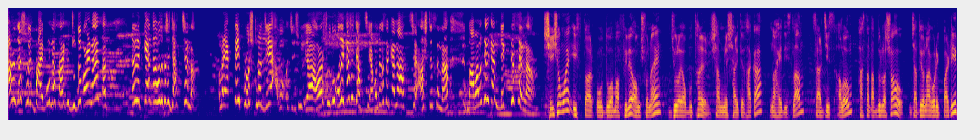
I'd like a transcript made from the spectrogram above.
আরও যারা শহীদ ভাই বোন আছে, তারা কি যুদ্ধ করে না? তাদের কেন তারা ওদের কাছে যাচ্ছে না? আমার একটাই প্রশ্ন যে ওরা শুধু ওদের কাছে যাচ্ছে, আমাদের কাছে কেন আসছে, আসতেছে না? বাবা মাকে কেন দেখতেছে না? সেই সময় ইফতার ও দোয়া মাহফিলে অংশ নেয় জুলাই অভ্যুত্থানের সামনের সারিতে থাকা নাহিদ ইসলাম, সার্জিস আলম, হাসনাত আবদুল্লাহ সহ জাতীয় নাগরিক পার্টির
